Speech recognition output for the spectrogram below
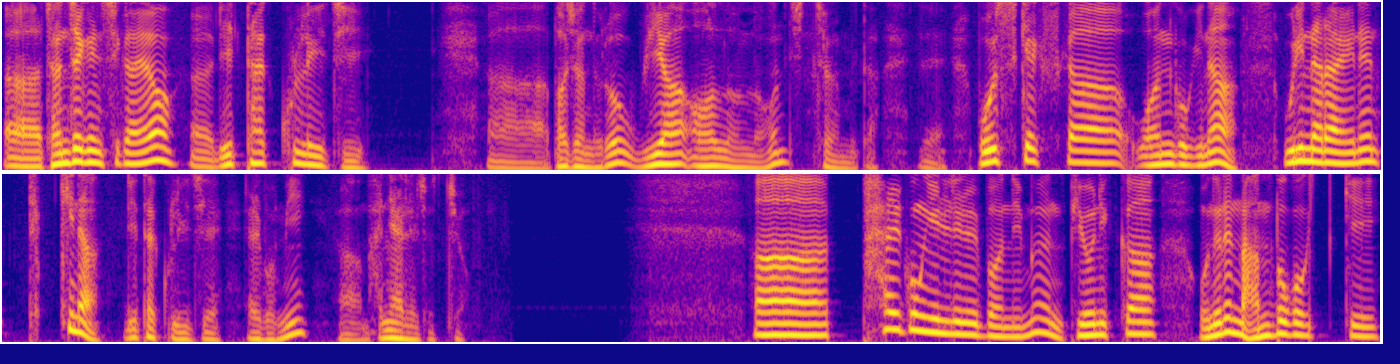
어, 전재근 씨가요, 어, 리타 콜리지, 어, 버전으로 We're All Alone 신청합니다. 네. 보즈 스캑스가 원곡이나 우리나라에는 특히나 리타 콜리지의 앨범이 어, 많이 알려졌죠. 아, 8011번님은 비 오니까 오늘은 만보 걷기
